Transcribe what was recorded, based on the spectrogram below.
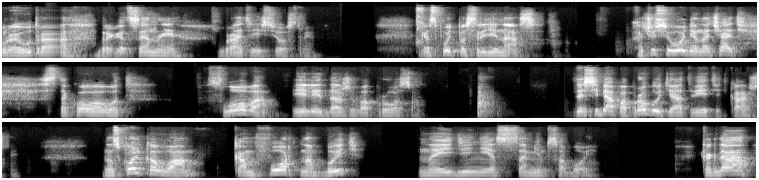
Доброе утро, драгоценные братья и сестры. Господь посреди нас. Хочу сегодня начать с такого вот слова или даже вопроса. Для себя попробуйте ответить каждый. Насколько вам комфортно быть наедине с самим собой? Когда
